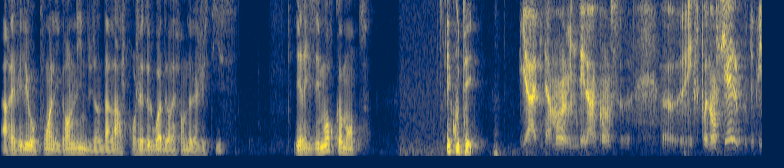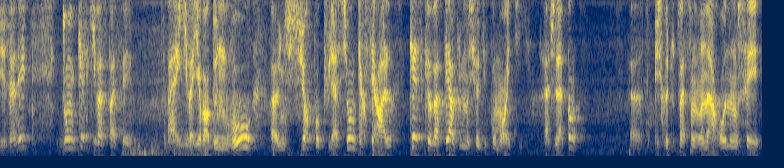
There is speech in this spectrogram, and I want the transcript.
a révélé au point les grandes lignes d'un large projet de loi de réforme de la justice, Éric Zemmour commente. Écoutez. Il y a évidemment une délinquance euh, exponentielle depuis des années. Donc qu'est-ce qui va se passer? Ben, Il va y avoir de nouveau euh, une surpopulation carcérale. Qu'est-ce que va faire du monsieur Dupont-Moretti Là, je l'attends. Euh, puisque de toute façon, on a renoncé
